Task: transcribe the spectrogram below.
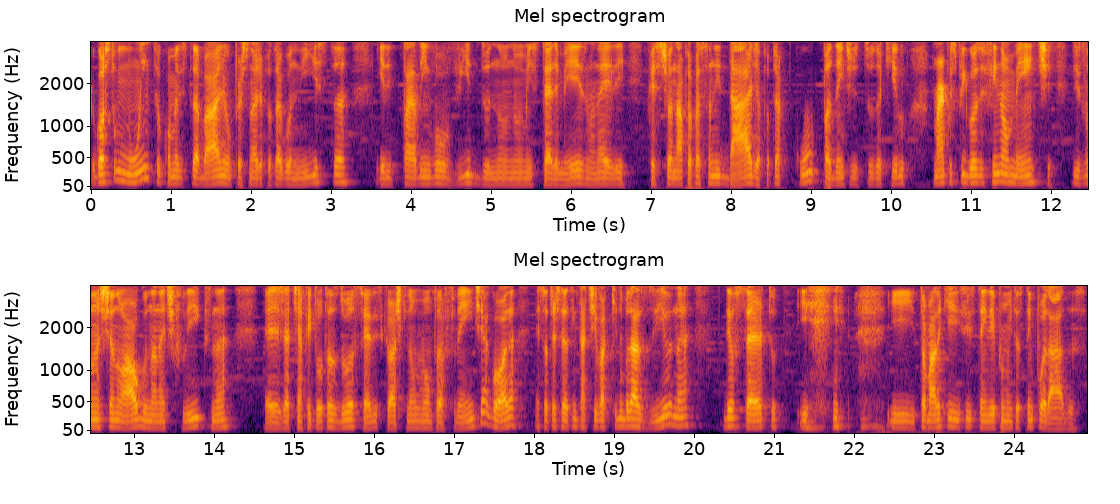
Eu gosto muito como eles trabalham o personagem protagonista, ele tá envolvido no, no, mistério mesmo, né? Ele questionar a própria sanidade, a própria culpa dentro de tudo aquilo. Marcos Pigosi finalmente deslanchando algo na Netflix, né? É, já tinha feito outras duas séries que eu acho que não vão pra frente. E agora, essa terceira tentativa aqui no Brasil, né? Deu certo e, e tomara que se estenda por muitas temporadas.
